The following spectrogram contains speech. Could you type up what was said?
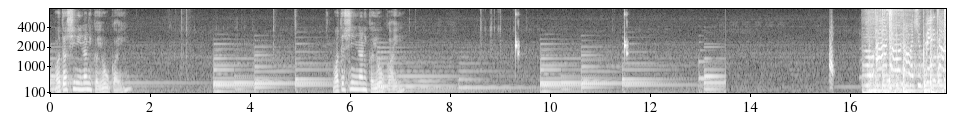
私に何か用かい？私に何か用かい「Oh, I know what you've been talking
